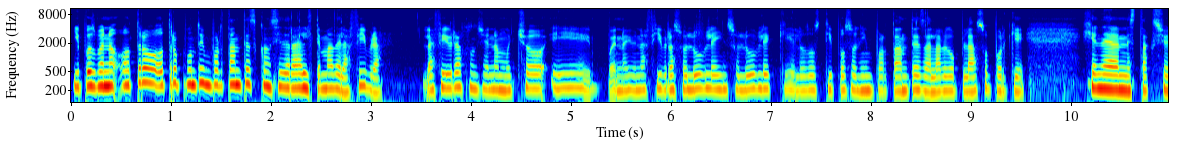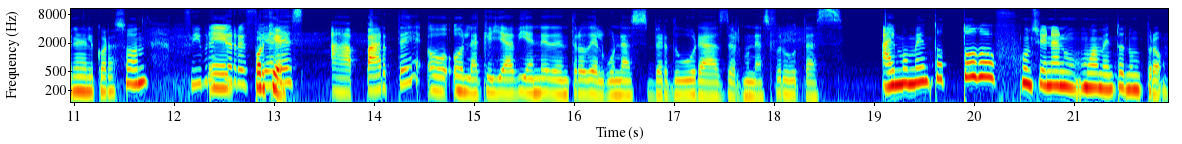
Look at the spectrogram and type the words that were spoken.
Y pues bueno, otro, otro punto importante es considerar el tema de la fibra. La fibra funciona mucho, eh, bueno, hay una fibra soluble e insoluble, que los dos tipos son importantes a largo plazo porque generan esta acción en el corazón. ¿Fibra te eh, refieres aparte o, la que ya viene dentro de algunas verduras, de algunas frutas? Al momento todo funciona en un momento en un pro,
